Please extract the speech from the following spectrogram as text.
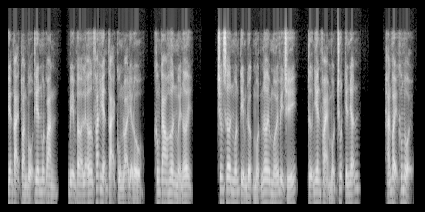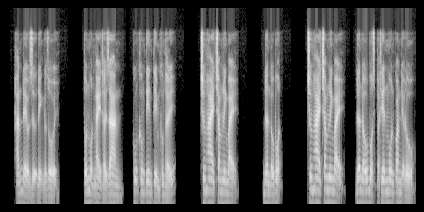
Hiện tại toàn bộ thiên môn quan, bị vợ lỡ phát hiện tại cùng loại địa đồ không cao hơn mười nơi. Trương sơn muốn tìm được một nơi mới vị trí, tự nhiên phải một chút kiên nhẫn. Hắn vậy không đội hắn đều dự định được rồi. Tốn một ngày thời gian, cũng không tin tìm không thấy. Chương hai trăm linh bảy, đơn đấu bột. Chương hai trăm linh bảy, đơn đấu bột và thiên môn quan địa đồ,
